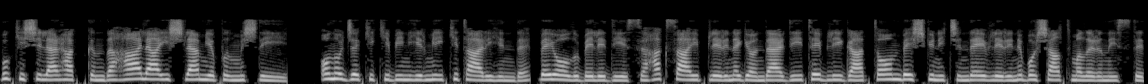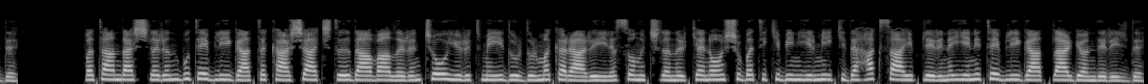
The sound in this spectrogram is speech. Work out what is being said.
Bu kişiler hakkında hala işlem yapılmış değil. 10 Ocak 2022 tarihinde, Beyoğlu Belediyesi hak sahiplerine gönderdiği tebligatta 15 gün içinde evlerini boşaltmalarını istedi. Vatandaşların bu tebligatta karşı açtığı davaların çoğu yürütmeyi durdurma kararıyla sonuçlanırken 10 Şubat 2022'de hak sahiplerine yeni tebligatlar gönderildi.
